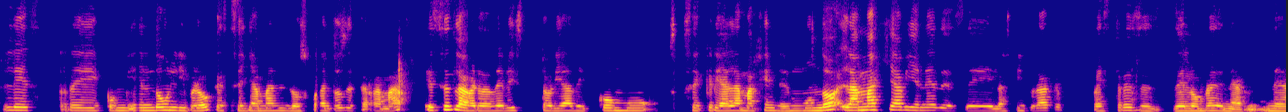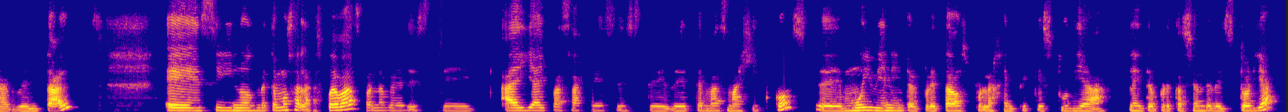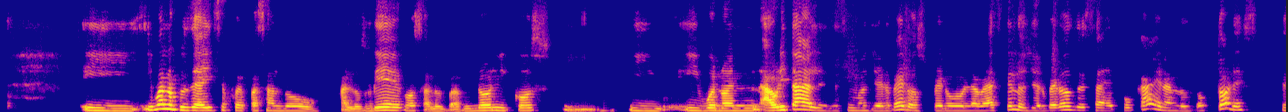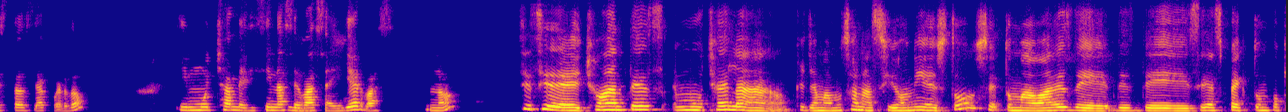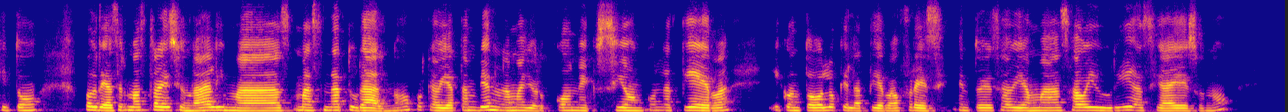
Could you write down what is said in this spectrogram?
les recomiendo un libro que se llama Los cuentos de Terramar. Esa es la verdadera historia de cómo se crea la magia en el mundo. La magia viene desde las pinturas rupestres, desde el hombre de Neandertal. Eh, si nos metemos a las cuevas, van a ver este, ahí hay pasajes este, de temas mágicos eh, muy bien interpretados por la gente que estudia la interpretación de la historia. Y, bueno, pues de ahí se fue pasando a los griegos, a los babilónicos y, y, bueno, en, ahorita les decimos yerberos, pero la verdad es que los yerberos de esa época eran los doctores, ¿estás de acuerdo? Y mucha medicina se basa en hierbas, ¿no? Sí, sí, de hecho antes mucha de la que llamamos sanación y esto se tomaba desde, desde ese aspecto un poquito, podría ser más tradicional y más, más natural, ¿no? Porque había también una mayor conexión con la tierra y con todo lo que la tierra ofrece. Entonces había más sabiduría hacia eso, ¿no?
